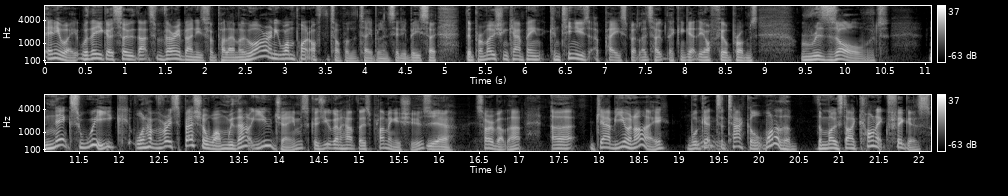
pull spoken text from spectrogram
anyway, well, there you go. So that's very bad news for Palermo, who are only one point off the top of the table in Serie B. So the promotion campaign continues apace, but let's hope they can get the off-field problems resolved. Next week, we'll have a very special one without you, James, because you're going to have those plumbing issues. Yeah. Sorry about that. Uh, Gab, you and I will get to tackle one of the, the most iconic figures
